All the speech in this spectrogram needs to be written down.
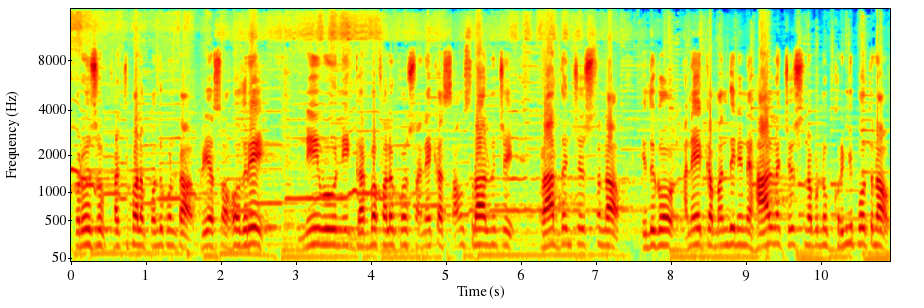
ఒకరోజు ప్రతిఫలం పొందుకుంటావు. ప్రియ సహోదరి నీవు నీ గర్భఫలం కోసం అనేక సంవత్సరాల నుంచి ప్రార్థన చేస్తున్నావు. ఇదిగో అనేక మంది నిన్ను హేళన చేస్తున్నప్పుడు నువ్వు కృంగిపోతున్నావు.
